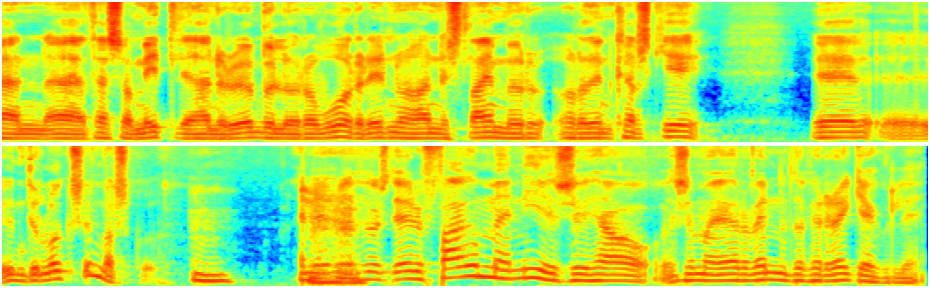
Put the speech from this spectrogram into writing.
en uh, þess á milli hann er ömulur á vorin og hann er slæmur orðin kannski uh, undir loksumar sko mm. En eru, þú veist, eru fagmenn í þessu hjá, sem að eru að vinna þetta fyrir Reykjavíkulið?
